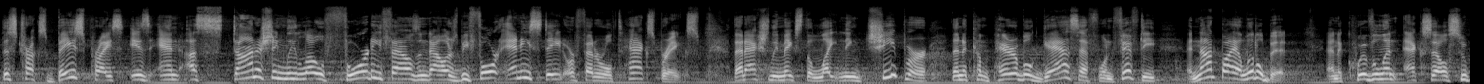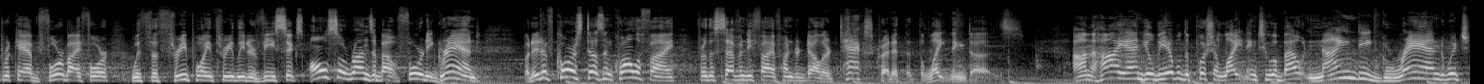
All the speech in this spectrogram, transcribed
this truck's base price is an astonishingly low $40,000 before any state or federal tax breaks. That actually makes the Lightning cheaper than a comparable gas F-150, and not by a little bit. An equivalent XL Super Cab 4x4 with the 3.3 liter V6 also runs about 40 grand, but it of course doesn't qualify for the $7,500 tax credit that the Lightning does. On the high end, you'll be able to push a Lightning to about 90 grand, which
